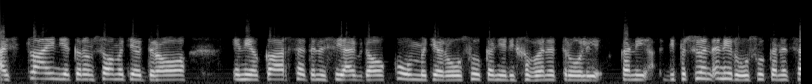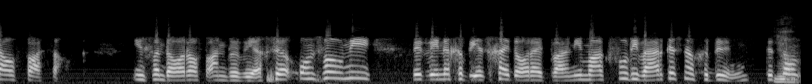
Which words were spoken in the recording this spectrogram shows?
Hy's klein, jy kan hom saam met jou dra in jou kar sit en as jy daar kom met jou rolstoel kan jy die gewone trolley kan die die persoon in die rolstoel kan dit self vashou en van daar af aan beweeg. So ons wil nie noodwendige besigheid daaruit bou nie, maar ek voel die werk is nou gedoen. Dit ja. sal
